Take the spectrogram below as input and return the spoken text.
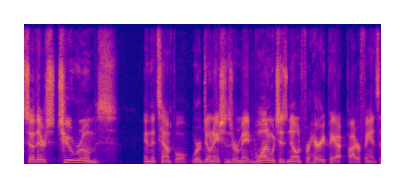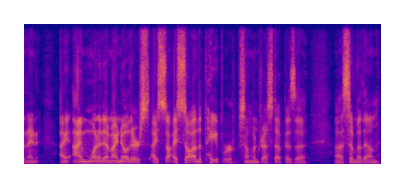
so, there's two rooms in the temple where donations were made. One which is known for Harry Potter fans, and I, am one of them. I know there's. I saw. I saw in the paper someone dressed up as a uh, some of them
